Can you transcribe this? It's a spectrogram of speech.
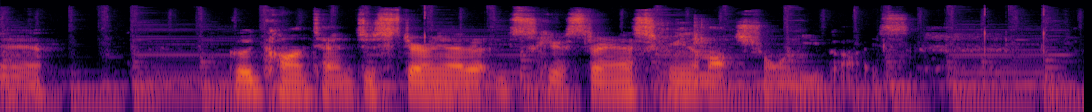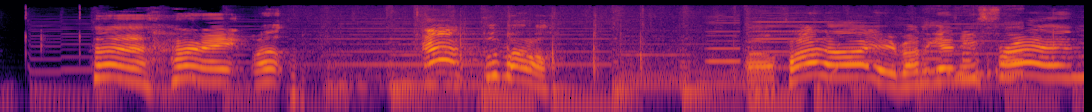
Yeah. Good content. Just staring at it, just staring at a screen. I'm not showing you guys. Huh, all right. Well. Ah, blue bottle. Oh, Fano, you're about to get new friends.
